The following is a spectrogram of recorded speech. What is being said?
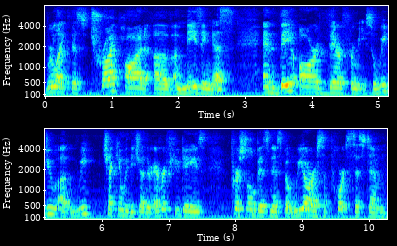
we're like this tripod of amazingness and they are there for me. So we do, uh, we check in with each other every few days, personal business, but we are a support system,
